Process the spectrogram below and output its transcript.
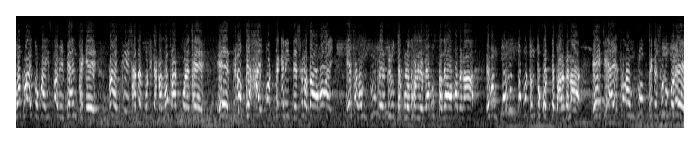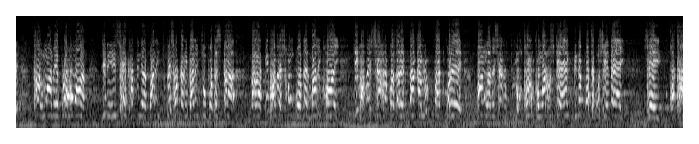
দফায় দফায় ইসলামী ব্যাংক থেকে প্রায় ত্রিশ হাজার কোটি টাকা লোপাট করেছে। এর বিরুদ্ধে নির্দেশনা দেওয়া হয় এসালাম গ্রুপের বিরুদ্ধে কোনো ধরনের ব্যবস্থা নেওয়া হবে না এবং তদন্ত পর্যন্ত করতে পারবে না। এই যে এসালাম গ্রুপ থেকে শুরু করে সালমান এফ রহমান যিনি শেখ হাসিনার বাণিজ্য, বেসরকারি বাণিজ্য উপদেষ্টা, তারা কীভাবে সম্পদের মালিক হয়, কীভাবে শেয়ার বাজারের টাকা লুটপাট করে বাংলাদেশের লক্ষ লক্ষ মানুষকে একদিনে পথে বসিয়ে দেয়, সেই কথা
